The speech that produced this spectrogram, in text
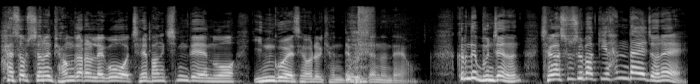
할 수 없이 저는 병가를 내고 제 방 침대에 누워 인고의 세월을 견디고 있었는데요. 그런데 문제는 제가 수술받기 한 달 전에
